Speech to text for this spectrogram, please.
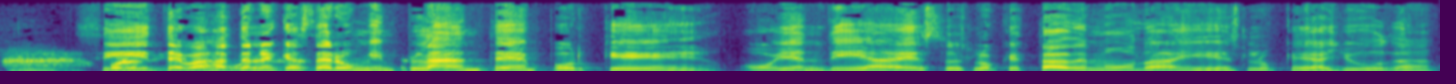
Sí, te vas a tener que hacer un implante porque hoy en día eso es lo que está de moda y es lo que ayuda.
